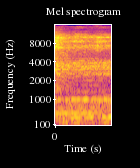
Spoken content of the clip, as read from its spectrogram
Oh.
